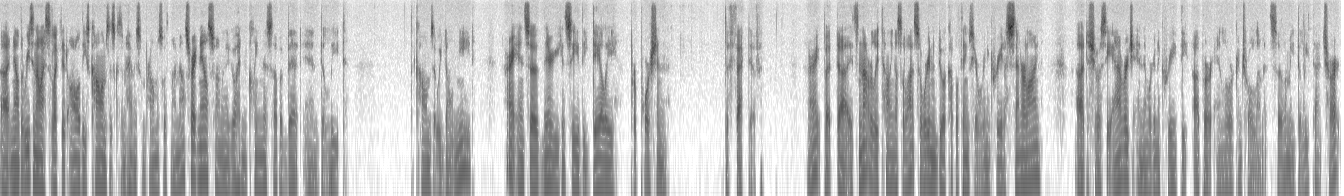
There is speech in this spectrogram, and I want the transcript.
Uh, now the reason I selected all of these columns is because I'm having some problems with my mouse right now, so I'm going to go ahead and clean this up a bit and delete the columns that we don't need. All right, and so there you can see the daily proportion defective. All right, but uh, it's not really telling us a lot, so we're going to do a couple things here. We're going to create a center line uh, to show us the average, and then we're going to create the upper and lower control limits. So let me delete that chart,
